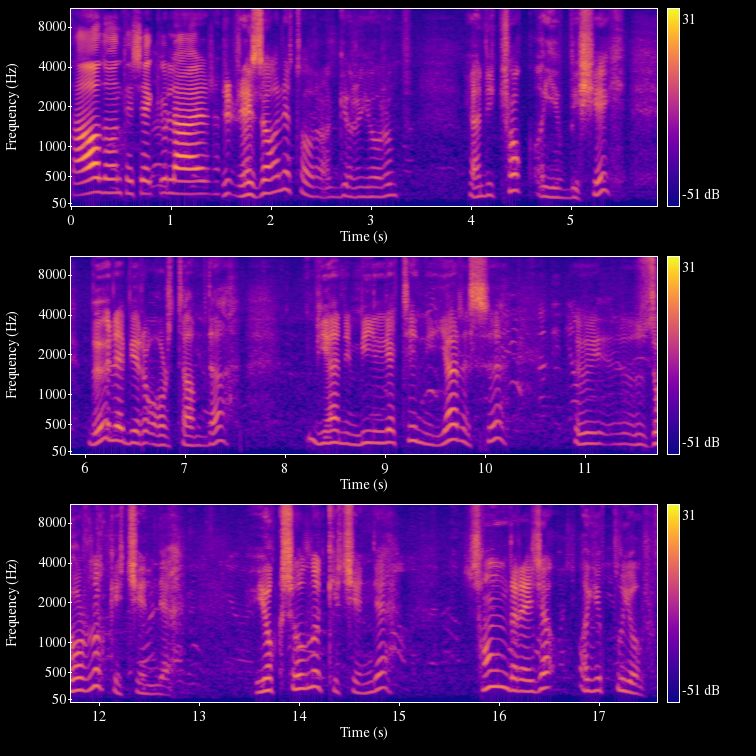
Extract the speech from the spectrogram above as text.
Sağ olun. Teşekkürler. rezalet olarak görüyorum. Yani çok ayıp bir şey. Böyle bir ortamda yani milletin yarısı e, zorluk içinde, yoksulluk içinde son derece ayıplıyorum.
